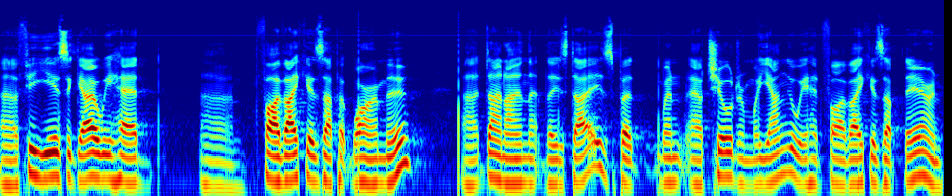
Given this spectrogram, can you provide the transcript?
Uh, a few years ago, we had um, five acres up at Warrimoo. Uh, don't own that these days, but when our children were younger, we had five acres up there, and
